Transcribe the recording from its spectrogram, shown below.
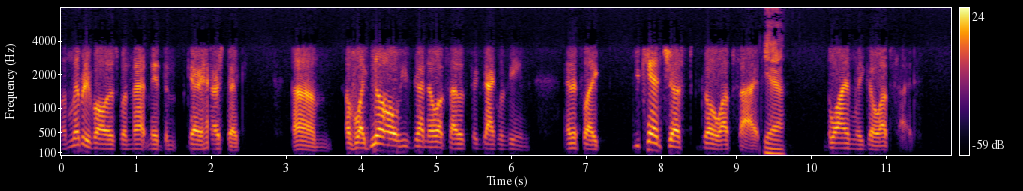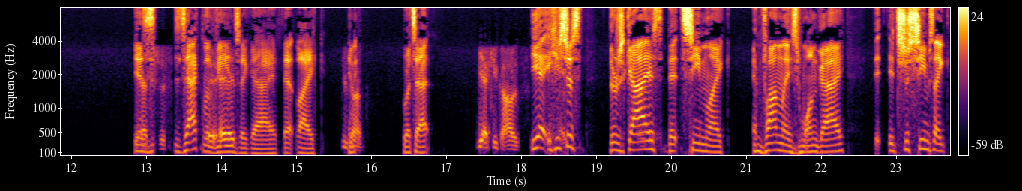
on Liberty Ballers when Matt made the Gary Harris pick um, of like, no, he's got no upside. Let's pick Zach LaVine, and it's like you can't just go upside, Yeah. blindly go upside. Yeah, Z- just- Zach it- LaVine's a guy that like. What's that? Yeah, keep going. Yeah, he's just there's guys that seem like, and Vonleh's one guy. It, it just seems like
